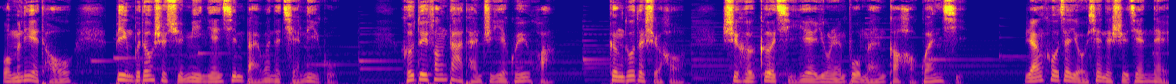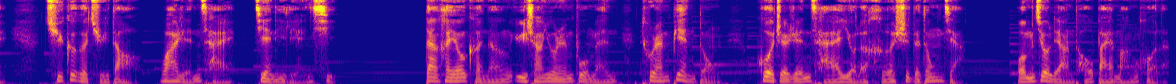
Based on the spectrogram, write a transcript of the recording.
我们猎头，并不都是寻觅年薪百万的潜力股，和对方大谈职业规划，更多的时候是和各企业用人部门搞好关系，然后在有限的时间内去各个渠道挖人才、建立联系，但很有可能遇上用人部门突然变动。或者人才有了合适的东家，我们就两头白忙活了。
